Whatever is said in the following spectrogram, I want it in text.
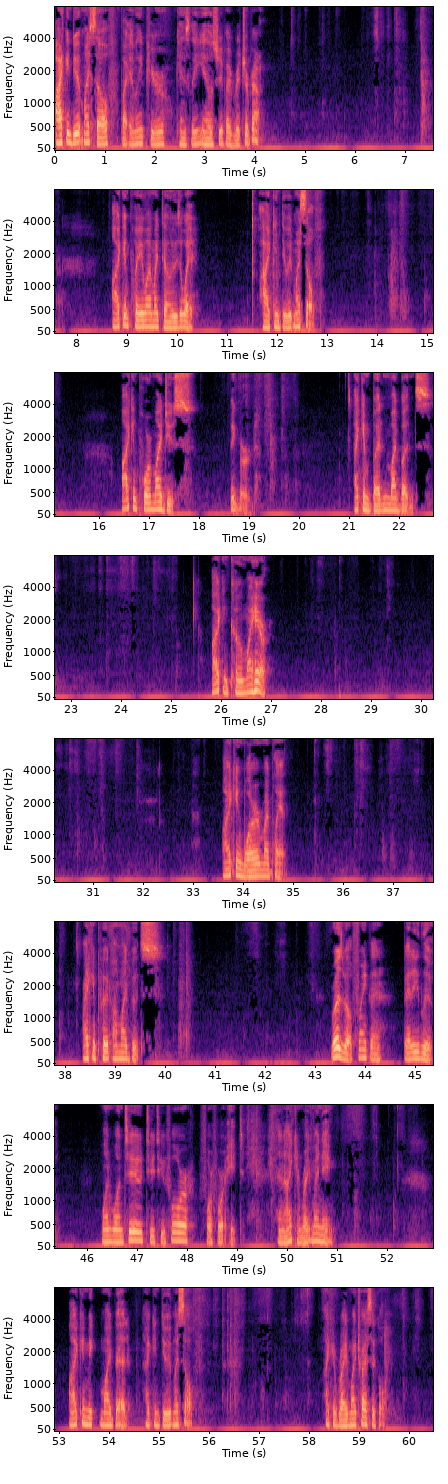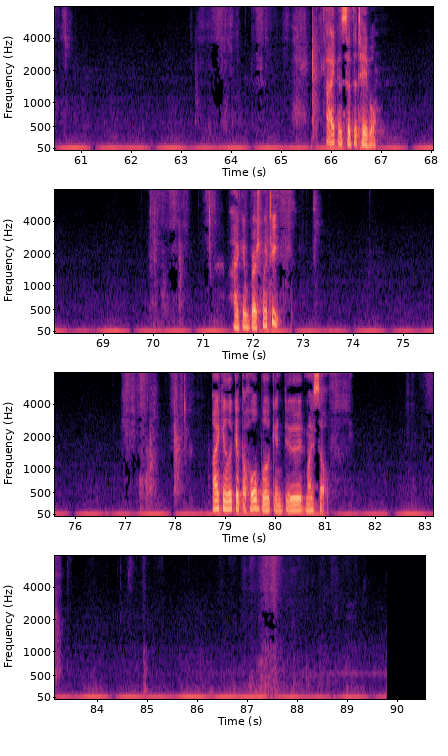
I Can Do It Myself by Emily Perl Kingsley and illustrated by Richard Brown. I can play while my toe is away. I can do it myself. I can pour my juice. Big Bird. I can button my buttons. I can comb my hair. I can water my plant. I can put on my boots. Roosevelt, Franklin, Betty Lou, 112 224 448. And I can write my name. I can make my bed. I can do it myself. I can ride my tricycle. I can set the table. I can brush my teeth. I can look at the whole book and do it myself.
